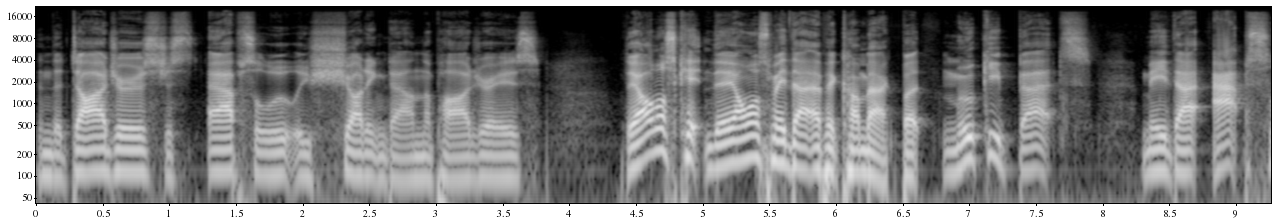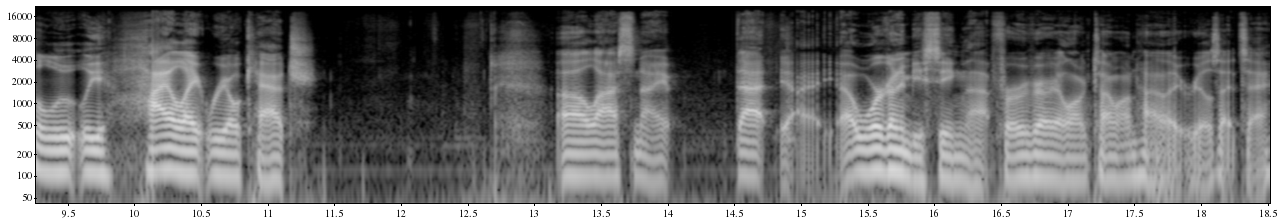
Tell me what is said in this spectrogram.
and the Dodgers just absolutely shutting down the Padres. They almost came, they almost made that epic comeback, but Mookie Betts made that absolutely highlight reel catch uh, last night. That uh, we're going to be seeing that for a very long time on highlight reels. I'd say.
